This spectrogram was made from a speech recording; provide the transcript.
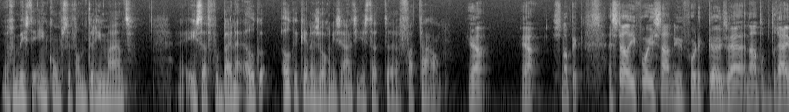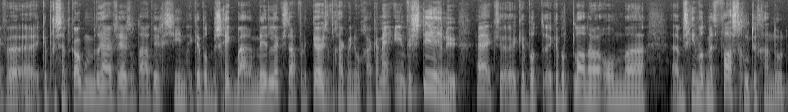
een gemiste inkomsten van drie maanden, is dat voor bijna elke, elke kennisorganisatie is dat fataal. Ja, ja, snap ik. En stel je voor, je staat nu voor de keuze. Hè? Een aantal bedrijven, eh, ik heb recentelijk ook mijn bedrijfsresultaat weer gezien. Ik heb wat beschikbare middelen. Ik sta voor de keuze. Wat ga ik mee doen? Ga ik ermee investeren nu? Hè, ik, eh, ik, heb wat, ik heb wat plannen om eh, misschien wat met vastgoed te gaan doen.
